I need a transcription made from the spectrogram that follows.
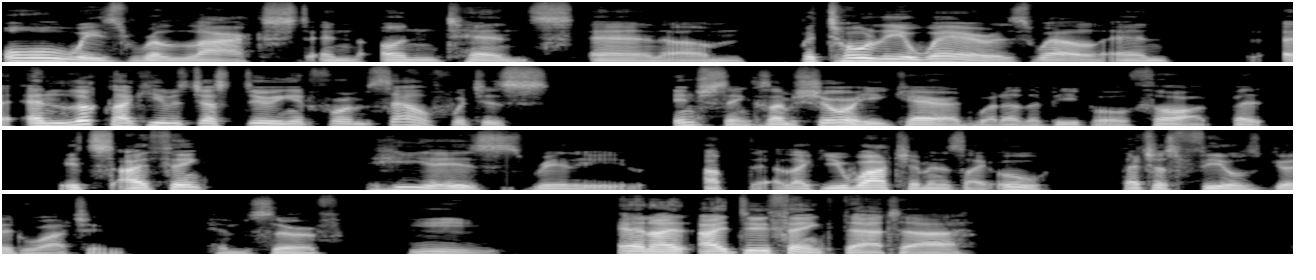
always relaxed and untense and um but totally aware as well and and looked like he was just doing it for himself, which is interesting because I'm sure he cared what other people thought, but it's I think he is really up there. Like you watch him and it's like, "Oh, that just feels good watching him surf." Mm. and I, I do think that uh,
